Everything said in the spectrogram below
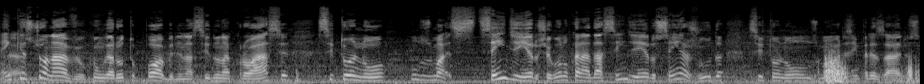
É inquestionável que um garoto pobre, nascido na Croácia, se tornou um dos mais. sem dinheiro, chegou no Canadá sem dinheiro, sem ajuda, se tornou um dos maiores empresários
